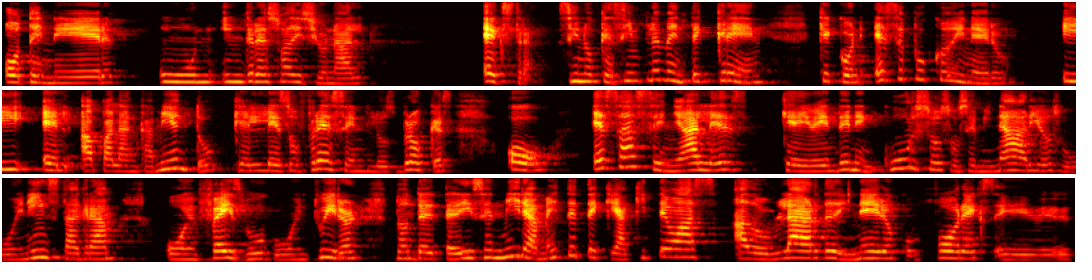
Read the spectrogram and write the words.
o tener un ingreso adicional extra, sino que simplemente creen que con ese poco dinero y el apalancamiento que les ofrecen los brokers o esas señales que venden en cursos o seminarios o en Instagram o en Facebook o en Twitter, donde te dicen, mira, métete que aquí te vas a doblar de dinero con Forex, eh,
